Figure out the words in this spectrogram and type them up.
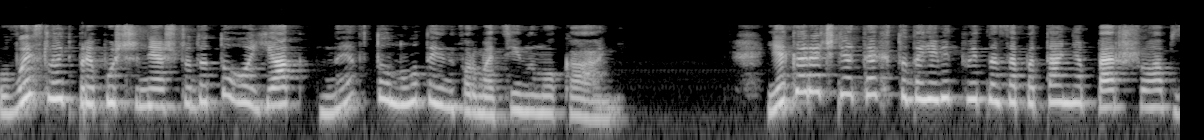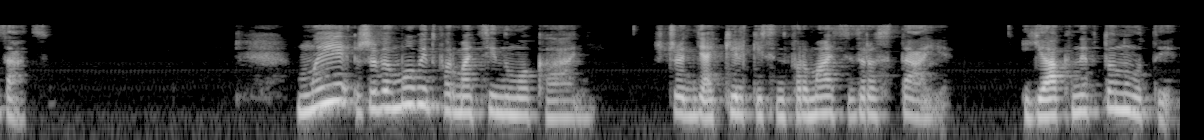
Висловіть припущення щодо того, як не втонути в інформаційному океані. Яке речення тексту дає відповідь на запитання першого абзацу? Ми живемо в інформаційному океані. Щодня кількість інформації зростає. Як не втонути?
